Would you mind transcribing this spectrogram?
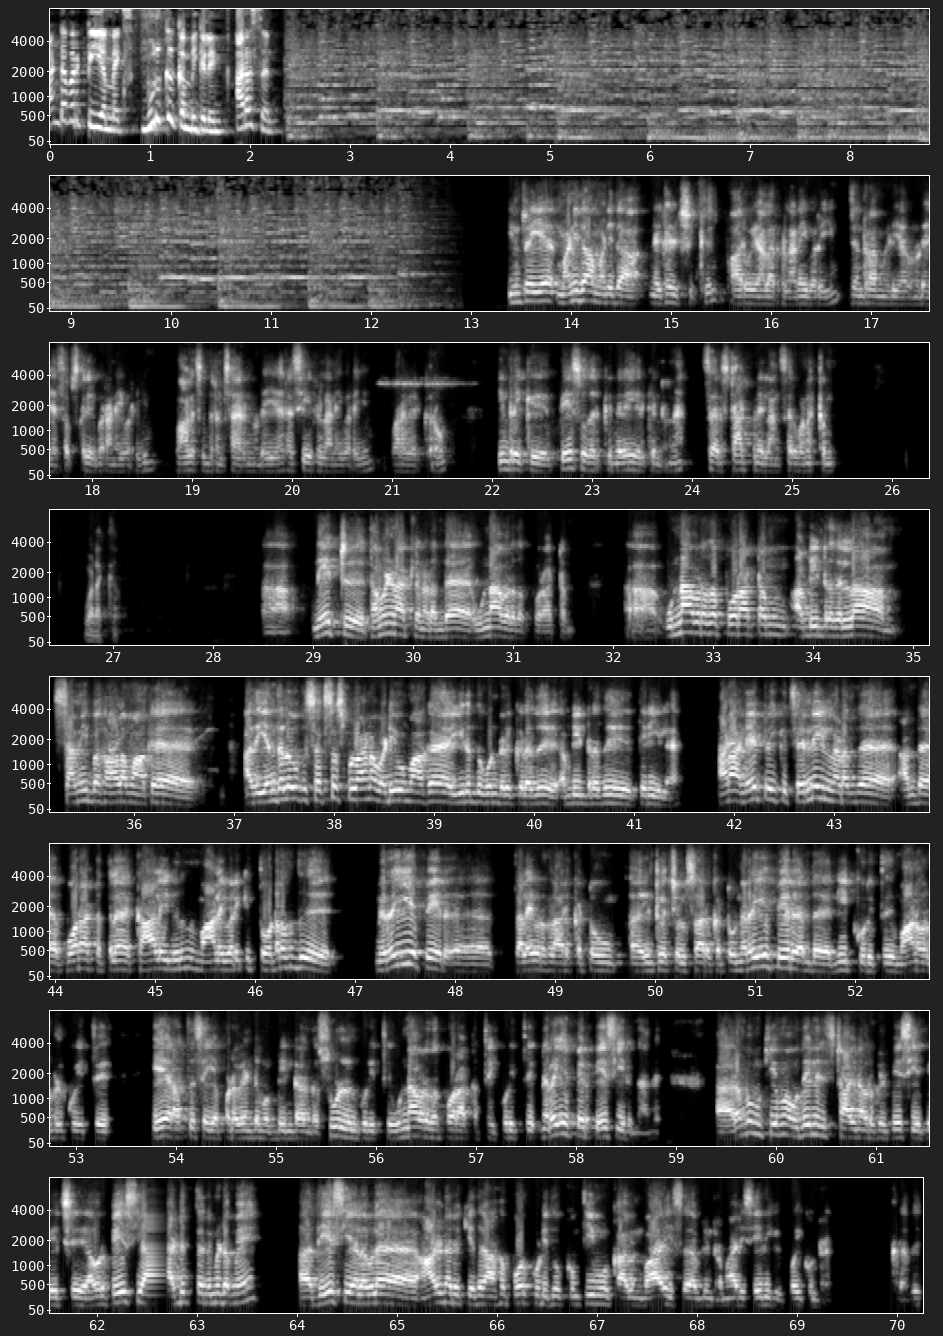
ஆண்டவர் டிஎம்எக்ஸ் முறுக்கு கம்பிகளின் அரசன். இன்றைய மனிதா மனிதா நிகழ்ச்சிக்கு பார்வையாளர்கள் அனைவரையும் ஜென்ரா மீடியாவினுடைய சப்ஸ்கிரைபர் அனைவரையும் பாலச்சந்திரன் சாரினுடைய ரசிகர்கள் அனைவரையும் வரவேற்கிறோம். இன்றைக்கு பேசுவதற்கு நிறைய இருக்கின்றன. சார் ஸ்டார்ட் பண்ணிடலாம். சார் வணக்கம். வணக்கம். நேற்று தமிழ்நாட்டில் நடந்த உண்ணாவிரத போராட்டம். ஆஹ் உண்ணாவிரத போராட்டம் அப்படின்றதெல்லாம் சமீப காலமாக அது எந்த அளவுக்கு சக்சஸ்ஃபுல்லான வடிவமாக இருந்து கொண்டிருக்கிறது அப்படின்றது தெரியல. ஆனா நேற்றைக்கு சென்னையில் நடந்த அந்த போராட்டத்துல காலையிலிருந்து மாலை வரைக்கும் தொடர்ந்து நிறைய பேர் தலைவர்களா இருக்கட்டும் இன்டலெக்சுவல்ஸா இருக்கட்டும் நிறைய பேர் அந்த நீட் குறித்து மாணவர்கள் குறித்து ஏன் ரத்து செய்யப்பட வேண்டும் அப்படின்ற அந்த சூழல் குறித்து உண்ணாவிரத போராட்டத்தை குறித்து நிறைய பேர் பேசியிருந்தாங்க. ரொம்ப முக்கியமா உதயநிதி ஸ்டாலின் அவர்கள் பேசிய பேச்சு அவர் பேசிய அடுத்த நிமிடமே தேசிய அளவுல ஆளுநருக்கு எதிராக போர்க்குடி தூக்கும் திமுகவின் வாரிசு அப்படின்ற மாதிரி செய்திகள் போய்கொண்டிருக்கிறது.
